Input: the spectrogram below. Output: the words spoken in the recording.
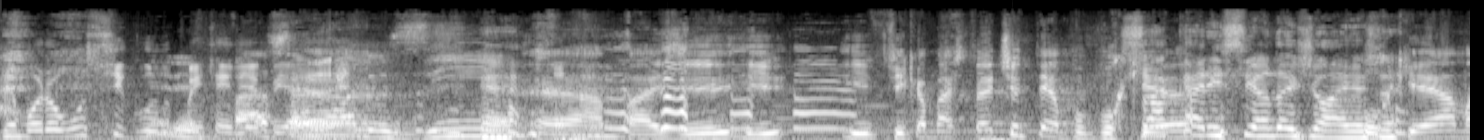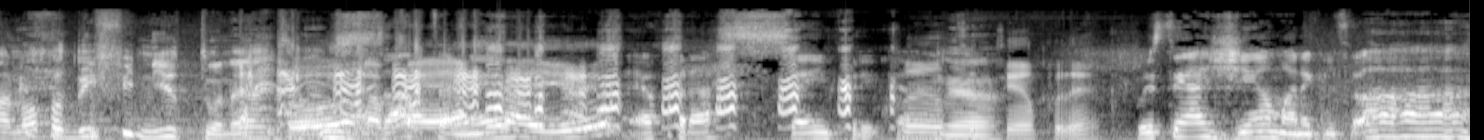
demorou um segundo pra Ele entender a passa um piada. É, rapaz, e, e- e fica bastante tempo, porque, Só acariciando as joias, né? porque é a manopla do infinito, né? Rapaz, essa aí. É pra sempre, cara. Tanto É. tempo, né? Por isso tem a gema, né? Que ele fica. Ah,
